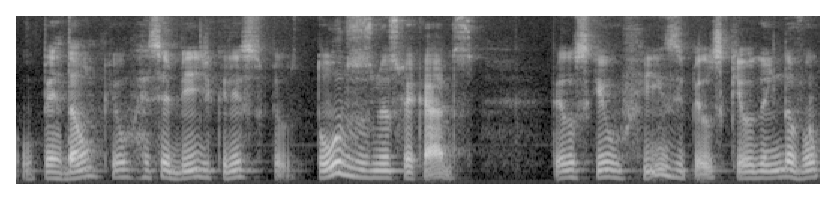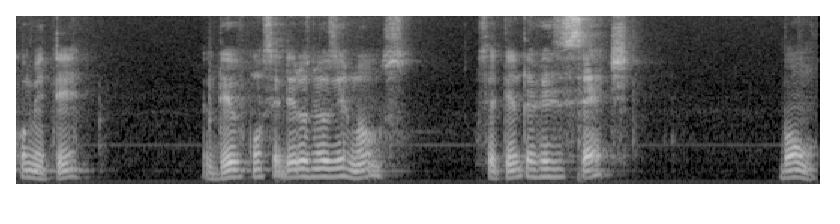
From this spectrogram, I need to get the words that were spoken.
O perdão que eu recebi de Cristo por todos os meus pecados pelos que eu fiz e pelos que eu ainda vou cometer, eu devo conceder aos meus irmãos 70 vezes 7. Bom,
